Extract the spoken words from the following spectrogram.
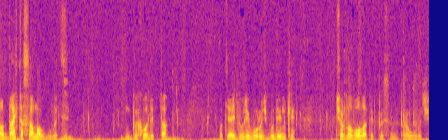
одна й та сама вулиця. Ну, Виходить так. От я йду ліворуч будинки. Чорновола підписані, праворуч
